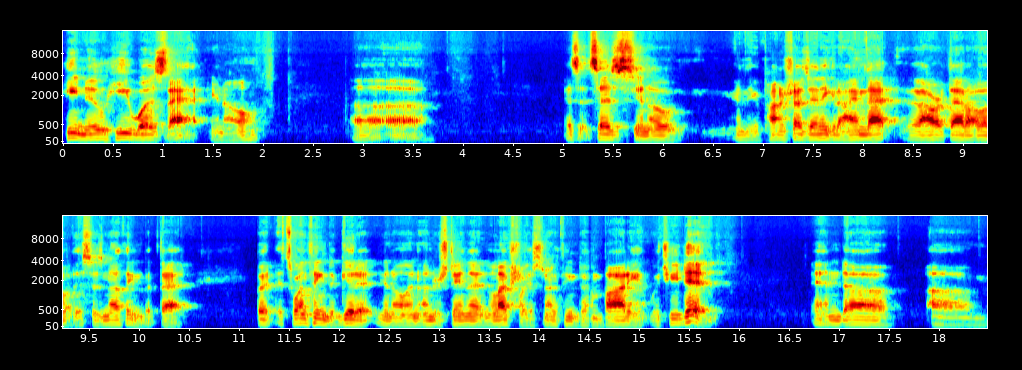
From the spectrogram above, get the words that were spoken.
he knew he was that, you know. Uh, as it says, you know, in the Upanishads, I think I am that, thou art that, all of this is nothing but that. But it's one thing to get it, you know, and understand that intellectually. It's another thing to embody it, which he did. And, uh, um,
